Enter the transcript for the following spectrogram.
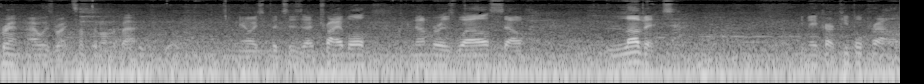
print, I always write something on the back. He always puts his uh, tribal number as well. So love it. You make our people proud.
